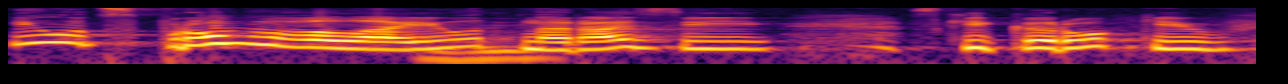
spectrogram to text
І от спробувала, і от наразі скільки років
